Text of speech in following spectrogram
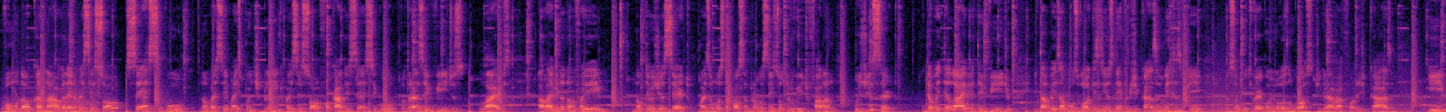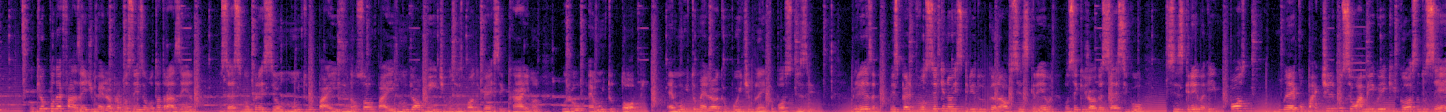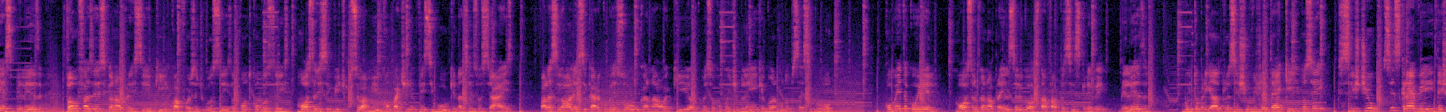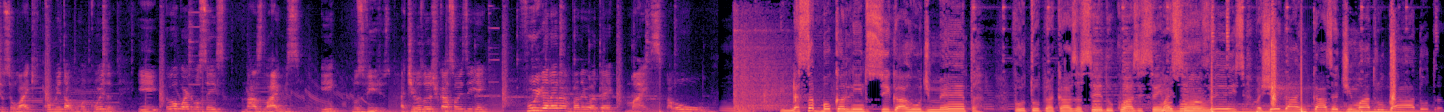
Vou mudar o canal, galera, vai ser só CSGO, não vai ser mais Point Blank, vai ser só focado em CSGO, vou trazer vídeos, lives. A live ainda não foi, não tem os dias certo, mas eu vou estar postando para vocês outro vídeo falando os dias certos. Então vai ter live, vai ter vídeo e talvez alguns vlogzinhos dentro de casa mesmo, porque eu sou muito vergonhoso, não gosto de gravar fora de casa. E o que eu puder fazer de melhor para vocês eu vou estar tá trazendo. O CSGO cresceu muito no país e não só no país, mundialmente. Vocês podem ver esse aí, mano. O jogo é muito top. É muito melhor que o Point Blank, eu posso dizer beleza? Eu espero que você que não é inscrito no canal se inscreva, você que joga CSGO se inscreva e é, compartilhe com seu amigo aí que gosta do CS, beleza? Vamos fazer esse canal crescer aqui com a força de vocês, eu conto com vocês. Mostra esse vídeo pro seu amigo, compartilhe no Facebook, nas redes sociais. Fala assim, olha, esse cara começou um canal aqui, ó, começou com Point Blank, agora mudou pro CSGO. Comenta com ele, mostra o canal pra ele, se ele gostar, fala pra se inscrever, beleza? Muito obrigado por assistir o vídeo até aqui. Você que assistiu, se inscreve aí, deixa o seu like, comenta alguma coisa. E eu aguardo vocês nas lives e nos vídeos. Ativa as notificações aí, hein? Fui, galera. Valeu, até mais. Falou! E nessa boca lindo cigarro de menta Voltou pra casa cedo, quase sem Mais noção Mais uma vez, vai chegar em casa de madrugada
